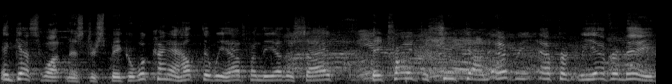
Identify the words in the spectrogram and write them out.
And guess what, Mr. Speaker? What kind of help did we have from the other side? They tried to shoot down every effort we ever made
